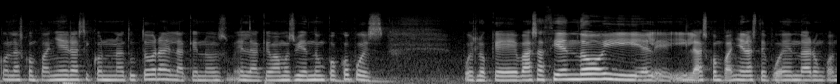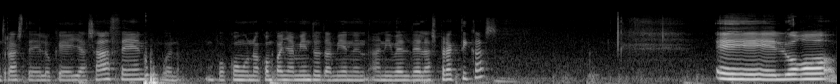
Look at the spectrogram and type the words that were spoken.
con las compañeras y con una tutora en la que, nos, en la que vamos viendo un poco pues, pues lo que vas haciendo y, y, las compañeras te pueden dar un contraste de lo que ellas hacen. Bueno, un poco un acompañamiento también a nivel de las prácticas. Eh, luego,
